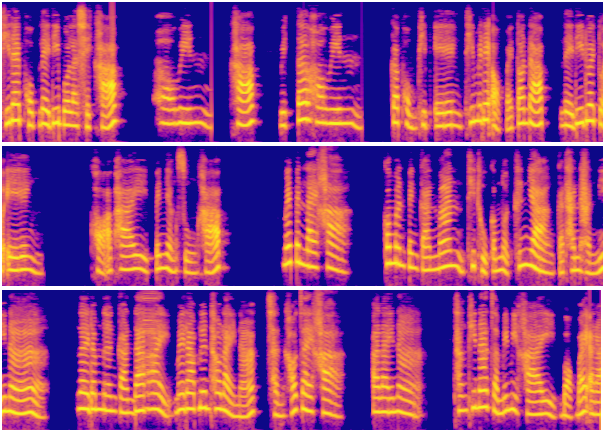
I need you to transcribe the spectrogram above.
ที่ได้พบเลดี้โบลาเชกครับ ฮอลวิน ครับ วิกเตอร์ฮอลวิน กระผมผิดเองที่ไม่ได้ออกไปต้อนรับเลดี้ด้วยตัวเอง ขออภัยเป็นอย่างสูงครับ ไม่เป็นไรค่ะ ก็มันเป็นการมั่นที่ถูกกำหนดขึ้นอย่างกระทันหันนี่นาเลยดำเนินการได้ไม่ราบรื่นเท่าไหร่นัก ฉันเข้าใจค่ะ อะไรน่ะ ทั้งที่น่าจะไม่มีใครบอกใบ้อะไร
